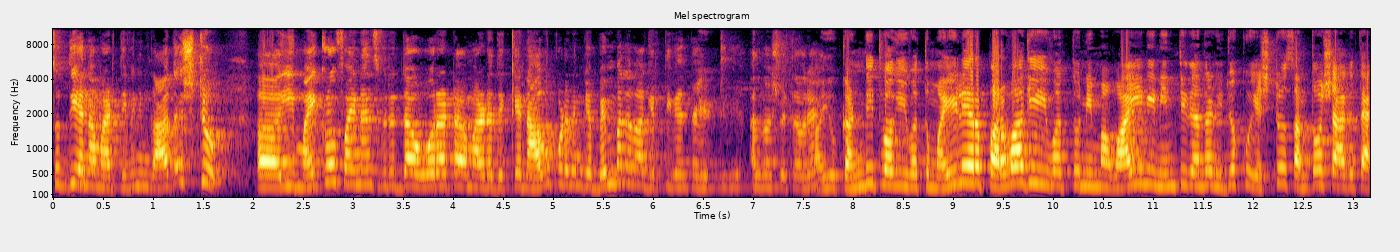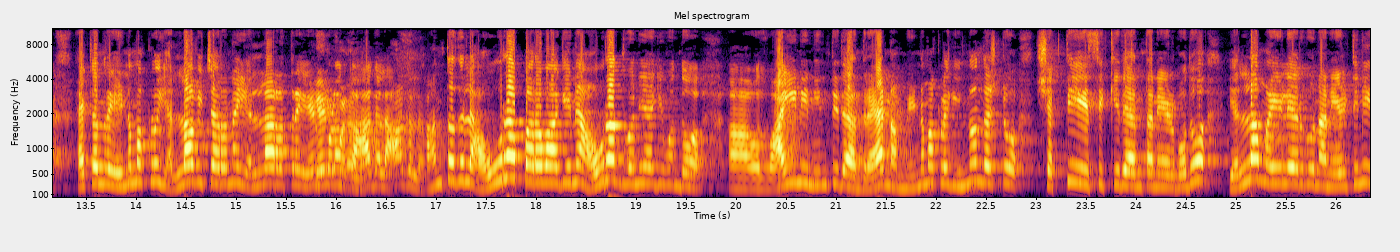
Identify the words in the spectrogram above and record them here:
ಸುದ್ದಿಯನ್ನು ಮಾಡ್ತೀವಿ. ನಿಮ್ಗೆ ಆದಷ್ಟು ಈ ಮೈಕ್ರೋ ಫೈನಾನ್ಸ್ ವಿರುದ್ಧ ಹೋರಾಟ ಮಾಡೋದಕ್ಕೆ ನಾವು ಕೂಡ ನಿಮಗೆ ಬೆಂಬಲವಾಗಿರ್ತೀವಿ ಅಂತ ಹೇಳ್ತೀವಿ ಅಲ್ವಾ ಶ್ವೇತಾ ಅವರೇ? ಅಯ್ಯೋ ಖಂಡಿತವಾಗಿ ಇವತ್ತು ಮಹಿಳೆಯರ ಪರವಾಗಿ ಇವತ್ತು ನಿಮ್ಮ ವಾಹಿನಿ ನಿಂತಿದೆ ಅಂದ್ರೆ ನಿಜಕ್ಕೂ ಎಷ್ಟು ಸಂತೋಷ ಆಗುತ್ತೆ. ಯಾಕಂದ್ರೆ ಹೆಣ್ಮಕ್ಳು ಎಲ್ಲಾ ವಿಚಾರನ ಎಲ್ಲರ ಹತ್ರ ಹೇಳ್ಕೊಳಕ್ ಆಗಲ್ಲ. ಆಗಲ್ಲ. ಅಂಥದ್ರಲ್ಲಿ ಅವರ ಪರವಾಗಿನೇ ಅವರ ಧ್ವನಿಯಾಗಿ ಒಂದು ವಾಯಿನಿ ವಾಹಿನಿ ನಿಂತಿದೆ ಅಂದ್ರೆ ನಮ್ಮ ಹೆಣ್ಮಕ್ಳಿಗೆ ಇನ್ನೊಂದಷ್ಟು ಶಕ್ತಿ ಸಿಕ್ಕಿದೆ ಅಂತಾನೆ ಹೇಳ್ಬೋದು. ಎಲ್ಲ ಮಹಿಳೆಯರಿಗೂ ನಾನು ಹೇಳ್ತೀನಿ,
